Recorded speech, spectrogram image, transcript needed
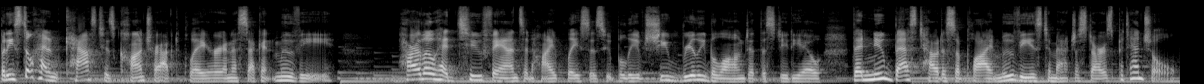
but he still hadn't cast his contract player in a second movie. Harlow had two fans in high places who believed she really belonged at the studio that knew best how to supply movies to match a star's potential.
